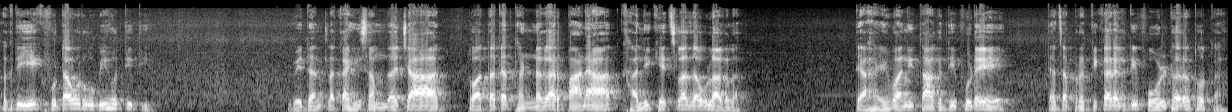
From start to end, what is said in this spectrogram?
अगदी एक फुटावर उभी होती ती. वेदांतला काही समजायच्या आत तो आता त्या थंडगार पाण्यात खाली खेचला जाऊ लागला. त्या हैवानी तागदी पुढे त्याचा प्रतिकार अगदी फोल ठरत होता.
